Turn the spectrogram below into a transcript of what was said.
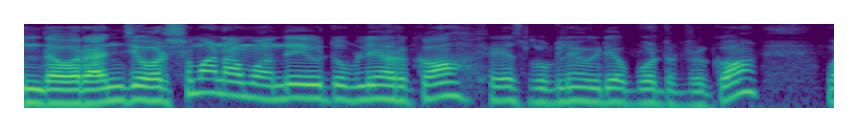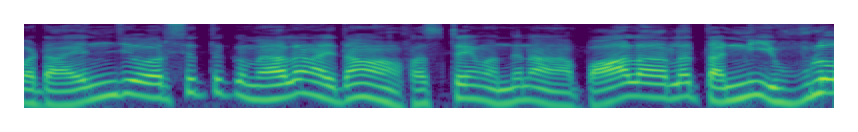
இந்த ஒரு அஞ்சு வருஷமாக நம்ம வந்து யூடியூப்லேயும் இருக்கோம் ஃபேஸ்புக்லேயும் வீடியோ போட்டுட்ருக்கோம். பட் அஞ்சு வருஷத்துக்கு மேலே நான் இதான் ஃபஸ்ட் டைம் வந்து நான் பாலாறில் தண்ணி இவ்வளோ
